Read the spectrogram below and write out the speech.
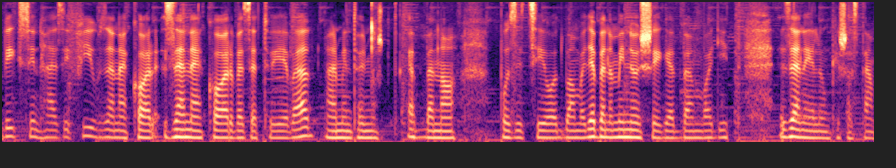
Vígszínházi Fiúzenekar zenekar vezetőjével, mármint, hogy most ebben a pozíciódban, vagy ebben a minőségedben vagy itt. Zenélünk, és aztán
